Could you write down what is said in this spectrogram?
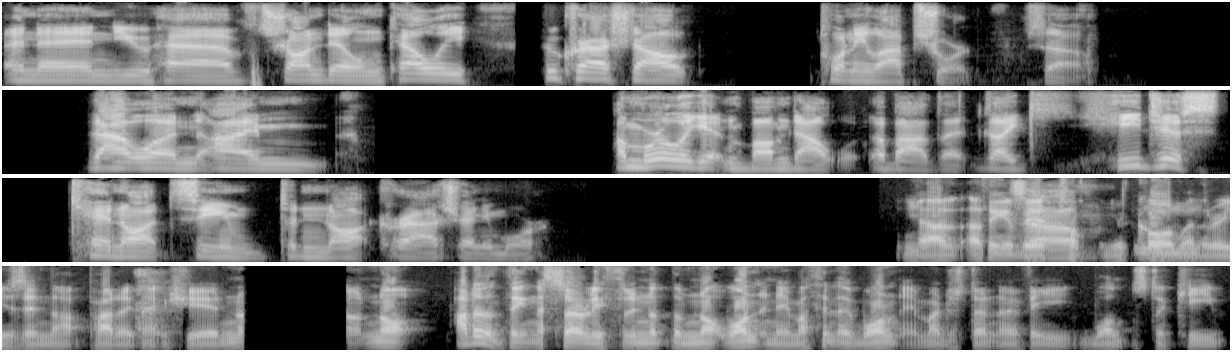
And then you have Sean Dylan Kelly, who crashed out 20 laps short. So that one, I'm I'm really getting bummed out about that. Like he just cannot seem to not crash anymore. Yeah, I think it'd be a So, tough record mm. whether he's in that paddock next year. Not, I don't think necessarily through them not wanting him. I think they want him. I just don't know if he wants to keep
